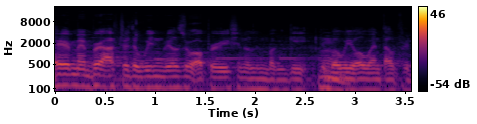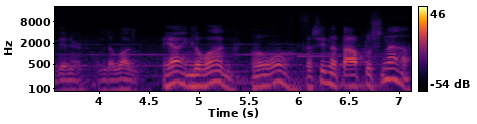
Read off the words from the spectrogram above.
I remember after the windmills were operational in Banggi, di ba we all went out for dinner in the wag. Yeah, in Lawag. Oo, kasi natapos na.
